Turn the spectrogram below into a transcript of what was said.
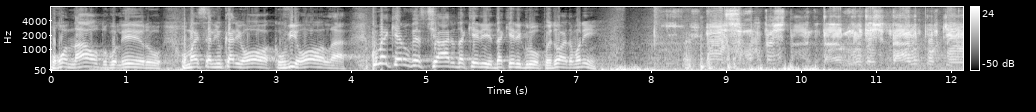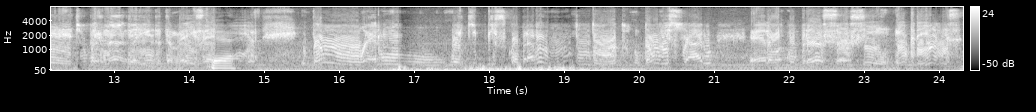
O Ronaldo, goleiro, o Marcelinho Carioca, o Viola. Como é que era o vestiário daquele, daquele grupo, Eduardo Amorim? Isso, muito agitado, tá? Muito agitado porque tinha o Bernardo ainda também, Zé é. Então era um, equipe que se cobrava muito um do outro. Então o vestiário era uma cobrança assim entre eles,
